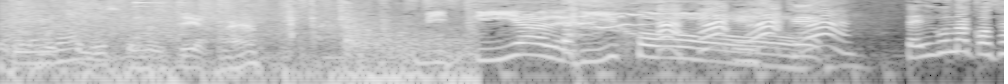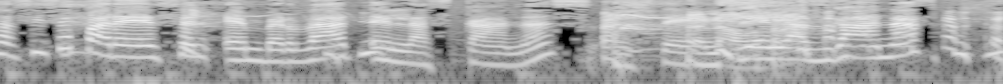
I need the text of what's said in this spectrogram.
Mi tía le dijo. Te digo una cosa, sí se parecen en verdad en las canas este, No. y en las ganas,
